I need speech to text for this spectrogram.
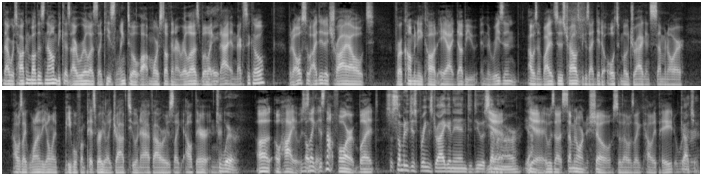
that we're talking about this now because I realized like he's linked to a lot more stuff than I realized. But Right. like that in Mexico, but also I did a tryout for a company called AIW, and the reason I was invited to this trial is because I did an Ultimo Dragon seminar. I was like one of the only people from Pittsburgh to like drive two and a half hours like out there and To where? uh Ohio. It's just like it's not far, but So somebody just brings Dragon in to do a seminar. yeah. yeah, it was a seminar and a show, so that was like how they paid. Or. Gotcha.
